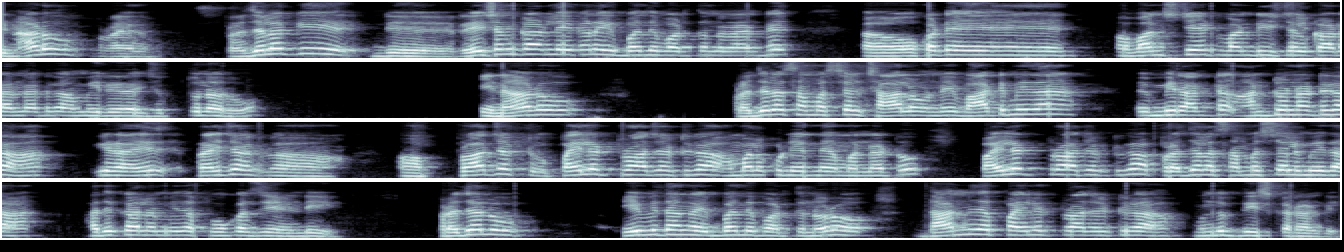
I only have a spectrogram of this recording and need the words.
ఈనాడు ప్రజలకి రేషన్ కార్డు లేకనే ఇబ్బంది పడుతున్నారు అంటే ఒకటే one state one digital card అన్నట్టుగా మీరు చెప్తున్నారు. ఈనాడు ప్రజల సమస్యలు చాలా ఉన్నాయి. వాటి మీద మీరు అంట అంటున్నట్టుగా ఇక్కడ ప్రాజెక్ట్ ప్రాజెక్ట్ పైలట్ ప్రాజెక్టుగా అమలుకు నిర్ణయం అన్నట్టు పైలట్ ప్రాజెక్టుగా ప్రజల సమస్యల మీద అధికారుల మీద ఫోకస్ చేయండి. ప్రజలు ఏ విధంగా ఇబ్బంది పడుతున్నారో దాని మీద పైలట్ ప్రాజెక్టుగా ముందుకు తీసుకురండి.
